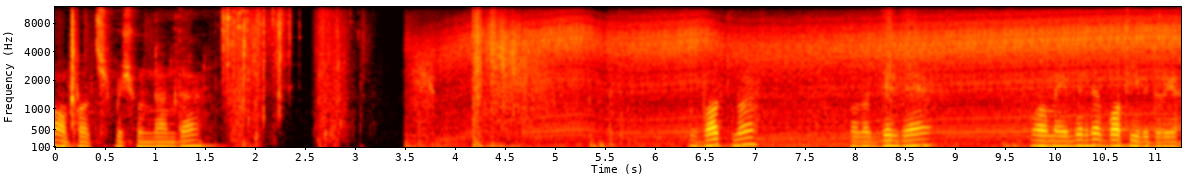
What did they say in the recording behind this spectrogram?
Pompalı çıkmış bundan da. Bot mu? Olabilir de olmayabilir de bot gibi duruyor.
